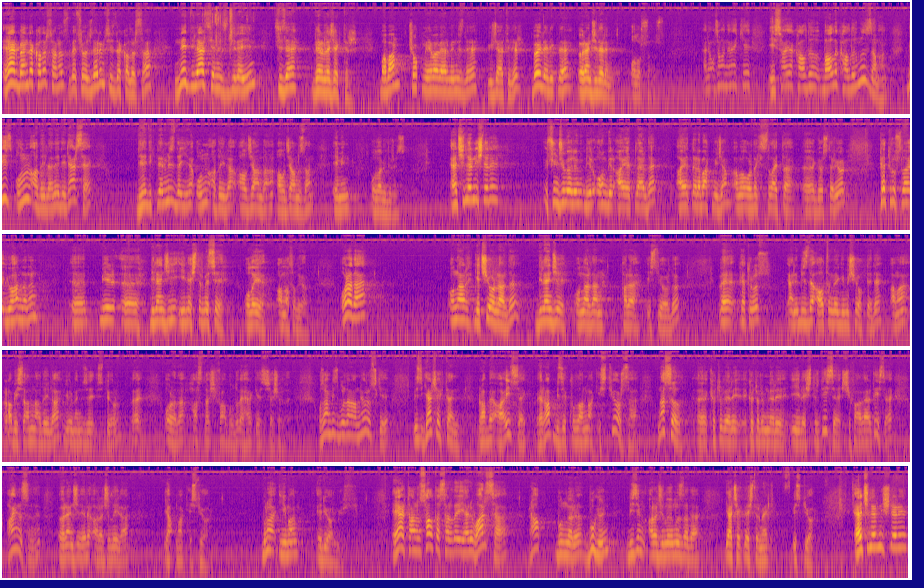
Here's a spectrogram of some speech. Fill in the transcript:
Eğer bende kalırsanız ve sözlerim sizde kalırsa ne dilerseniz dileyin size verilecektir. Babam çok meyve vermenizle yüceltilir. Böylelikle öğrencilerim olursunuz. Yani o zaman demek ki İsa'ya kaldığı, bağlı kaldığımız zaman biz onun adıyla ne dilersek dilediklerimizi de yine onun adıyla alacağından, alacağımızdan emin olabiliriz. Elçilerin işleri 3. bölüm 1-11 ayetlerde ayetlere bakmayacağım ama oradaki slaytta e, gösteriyor. Petrus'la Yuhanna'nın e, bir e, dilenciyi iyileştirmesi olayı anlatılıyor. Orada onlar geçiyorlardı. Dilenci onlardan para istiyordu. Ve Petrus yani bizde altın ve gümüş yok dedi ama Rabbi İsa'nın adıyla yürümenizi istiyorum ve orada hasta şifa buldu ve herkes şaşırdı. O zaman biz buradan anlıyoruz ki biz gerçekten Rab'be aitsek ve Rab bizi kullanmak istiyorsa nasıl e, kötüleri, kötürümleri iyileştirdiyse, şifa verdiyse aynısını öğrencileri aracılığıyla yapmak istiyor. Buna iman ediyor muyuz? Eğer tanrısal tasarıda yeri varsa Rab bunları bugün bizim aracılığımızla da gerçekleştirmek istiyor. Elçilerin işleri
